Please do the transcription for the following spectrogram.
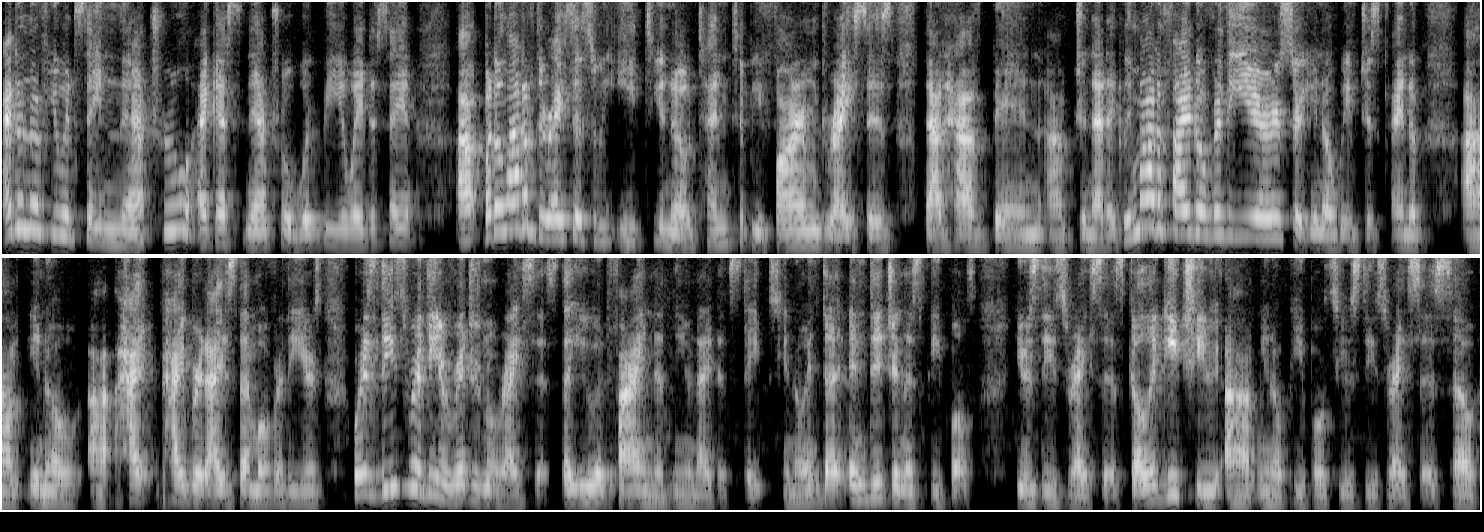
i don't know if you would say natural. I guess natural would be a way to say it. Uh, but a lot of the rices we eat you know tend to be farmed rices that have been um, genetically modified over the years or you know we've just kind of um, you know uh, hy- hybridized them over the years. Whereas these were the original rices that you would find in the united states you know ind- indigenous peoples use these rices rices. Gullah Geechee, um, you know, peoples use these rices. So,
